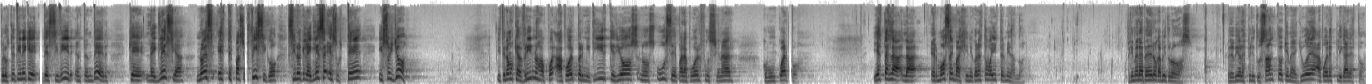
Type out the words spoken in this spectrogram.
Pero usted tiene que decidir, entender que la iglesia no es este espacio físico, sino que la iglesia es usted y soy yo. Y tenemos que abrirnos a poder permitir que Dios nos use para poder funcionar como un cuerpo. Y esta es la, hermosa imagen, y con esto voy a ir terminando. Primera Pedro capítulo 2. Le pido al Espíritu Santo que me ayude a poder explicar esto.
